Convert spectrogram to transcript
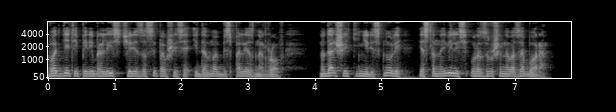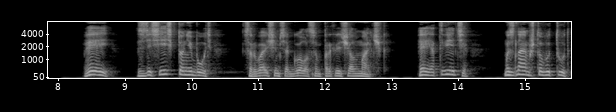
вот дети перебрались через засыпавшийся и давно бесполезный ров, но дальше идти не рискнули и остановились у разрушенного забора. «Эй, здесь есть кто-нибудь?» — срывающимся голосом прокричал мальчик. «Эй, ответьте! Мы знаем, что вы тут.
